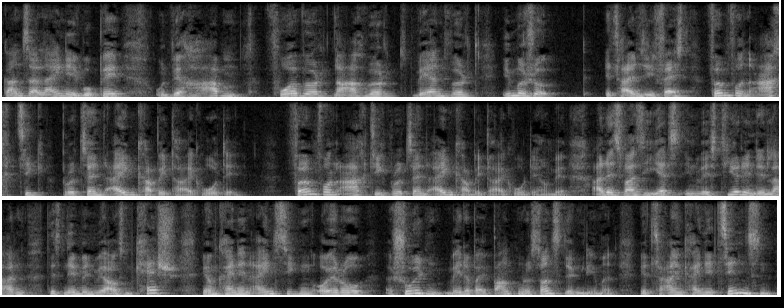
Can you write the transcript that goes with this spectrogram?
ganz alleine wuppe. Und wir haben Vorwirt, Nachwirt, Währendwirt immer schon, jetzt halten Sie fest, 85% Eigenkapitalquote. 85% Eigenkapitalquote haben wir. Alles, was ich jetzt investiere in den Laden, das nehmen wir aus dem Cash. Wir haben keinen einzigen Euro Schulden, weder bei Banken noch sonst irgendjemand. Wir zahlen keine Zinsen.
